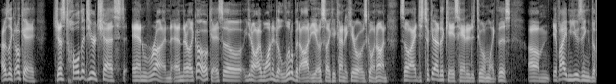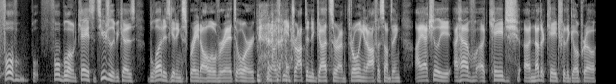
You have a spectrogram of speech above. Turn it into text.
I was like, okay, just hold it to your chest and run. And they're like, oh, okay. So, you know, I wanted a little bit of audio so I could kind of hear what was going on. So I just took it out of the case, handed it to him like this. Um, if I'm using the full full blown case, it's usually because blood is getting sprayed all over it, or you know it's being dropped into guts, or I'm throwing it off of something. I actually I have a cage, another cage for the GoPro,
